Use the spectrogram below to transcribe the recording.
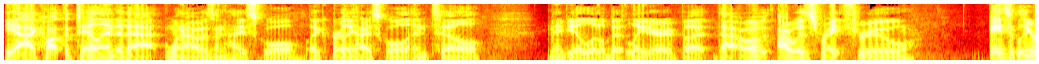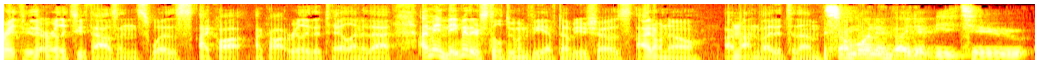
Yeah, I caught the tail end of that when I was in high school, like early high school until maybe a little bit later, but that I was, right through basically right through the early 2000s was I caught I caught really the tail end of that. I mean, maybe they're still doing VFW shows. I don't know. I'm not invited to them. Someone invited me to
